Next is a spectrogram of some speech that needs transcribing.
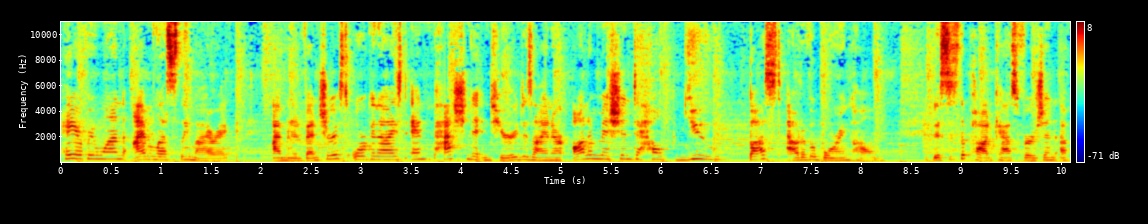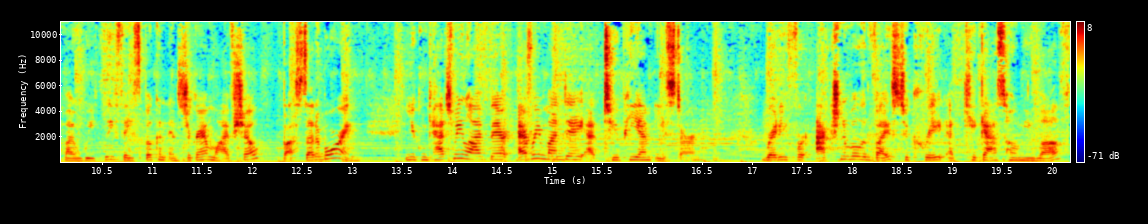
Hey everyone, I'm Leslie Myrick. I'm an adventurous, organized, and passionate interior designer on a mission to help you bust out of a boring home. This is the podcast version of my weekly Facebook and Instagram live show, Bust Out of Boring. You can catch me live there every Monday at 2 p.m. Eastern. Ready for actionable advice to create a kick ass home you love?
